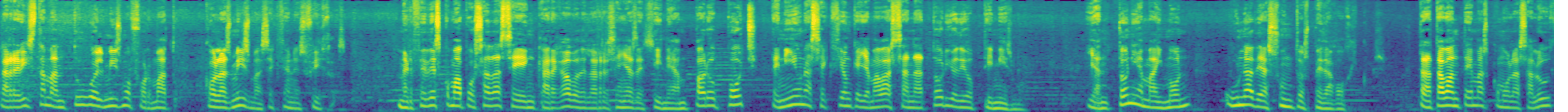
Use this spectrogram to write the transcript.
La revista mantuvo el mismo formato, con las mismas secciones fijas. Mercedes Coma Posada se encargaba de las reseñas de cine, Amparo Poch tenía una sección que llamaba Sanatorio de Optimismo y Antonia Maimón una de asuntos pedagógicos. Trataban temas como la salud,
